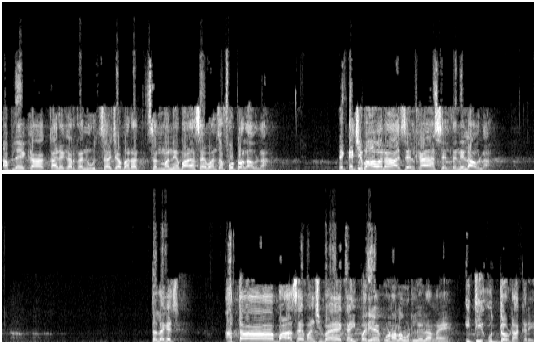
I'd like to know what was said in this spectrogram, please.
आपल्या एका कार्यकर्त्यांनी उत्साहाच्या भरात सन्मान्य बाळासाहेबांचा फोटो लावला. एक त्याची भावना असेल काय असेल त्यांनी लावला. तर लगेच आता बाळासाहेबांशिवाय काही पर्याय कोणाला उरलेला नाही. इथे उद्धव ठाकरे.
